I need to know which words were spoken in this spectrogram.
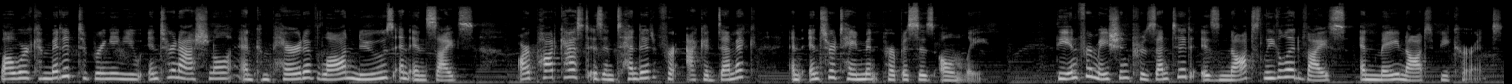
While we're committed to bringing you international and comparative law news and insights, our podcast is intended for academic and entertainment purposes only. The information presented is not legal advice and may not be current.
